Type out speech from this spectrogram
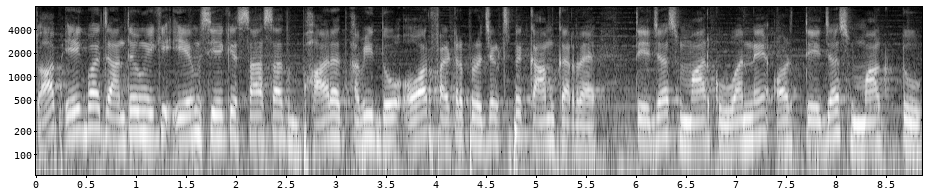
तो आप एक बार जानते होंगे कि AMCA के साथ साथ भारत अभी दो और फाइटर प्रोजेक्ट्स पे काम कर रहा है। तेजस मार्क वन है और तेजस मार्क टू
